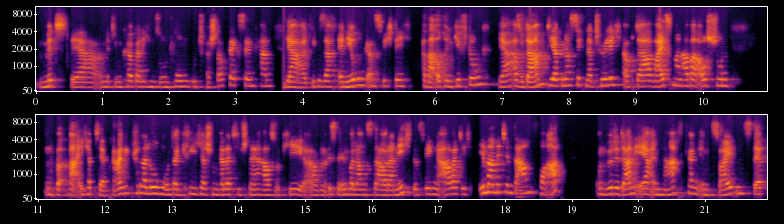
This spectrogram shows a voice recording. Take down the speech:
mit der, mit dem körperlichen Symptom gut verstoffwechseln kann. Ja, halt, wie gesagt, Ernährung ganz wichtig, aber auch Entgiftung. Ja, also Darmdiagnostik natürlich. Auch da weiß man aber auch schon, ich habe ja Fragekatalogen und dann kriege ich ja schon relativ schnell heraus, okay, ähm, ist eine Inbalance da oder nicht. Deswegen arbeite ich immer mit dem Darm vorab und würde dann eher im Nachgang, im zweiten Step,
